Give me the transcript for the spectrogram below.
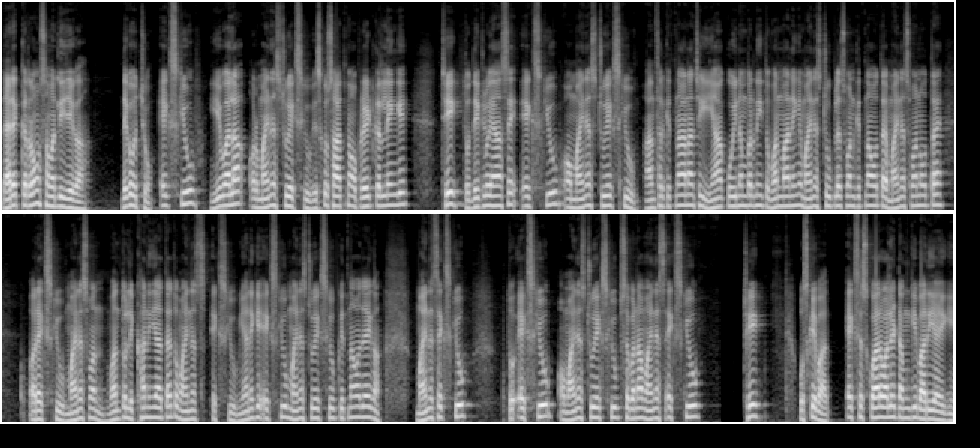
डायरेक्ट कर रहा हूँ, समझ लीजिएगा। देखो बच्चों एक्स क्यूब ये वाला और माइनस टू एक्स क्यूब इसको साथ में ऑपरेट कर लेंगे, ठीक? तो देख लो यहाँ से एक्स क्यूब और minus two x cube answer कितना आना चाहिए? यहाँ कोई नंबर नहीं तो वन मानेंगे माइनस टू प्लस वन कितना होता है? माइनस वन होता है और x cube minus one one तो लिखा नहीं जाता है तो माइनस एक्स क्यूब यानी कि x cube minus two x cube कितना हो जाएगा? माइनस एक्स क्यूब तो एक्स क्यूब और माइनस टू एक्स क्यूब से बना माइनस एक्स क्यूब ठीक? उसके बाद एक्स स्क्वायर वाले टर्म की बारी आएगी।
